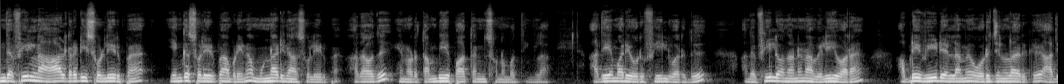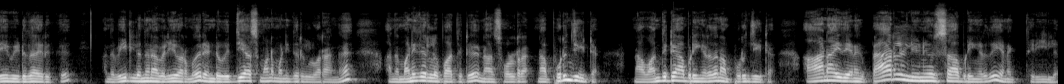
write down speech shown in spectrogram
இந்த ஃபீல் நான் ஆல்ரெடி சொல்லியிருப்பேன். எங்கே சொல்லியிருப்பேன் அப்படின்னா முன்னாடி நான் சொல்லியிருப்பேன். அதாவது என்னோடய தம்பியை பார்த்தேன்னு சொன்னேன் பார்த்தீங்களா அதே மாதிரி ஒரு ஃபீல் வருது. அந்த ஃபீல் வந்தோடனே நான் வெளியே வரேன். அப்படியே வீடு எல்லாமே ஒரிஜினலாக இருக்குது அதே வீடு தான் இருக்குது அந்த வீட்டிலேருந்து நான் வெளியே வரும்போது ரெண்டு வித்தியாசமான மனிதர்கள் வராங்க. அந்த மனிதர்களை பார்த்துட்டு நான் சொல்கிறேன் நான் புரிஞ்சுக்கிட்டேன். நான் வந்துட்டேன் அப்படிங்கிறத நான் புரிஞ்சுக்கிட்டேன். ஆனால் இது எனக்கு பேரலல் யூனிவர்ஸா அப்படிங்கிறது எனக்கு தெரியல.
